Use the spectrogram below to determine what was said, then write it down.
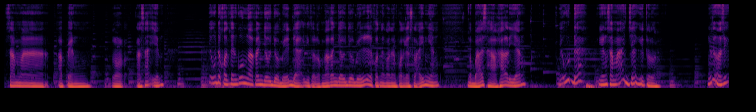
sama apa yang lo rasain ya udah konten gue nggak akan jauh-jauh beda gitu loh. Nggak akan jauh-jauh beda dari konten-konten podcast lain yang ngebahas hal-hal yang ya udah yang sama aja gitu loh. Gitu gak sih?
